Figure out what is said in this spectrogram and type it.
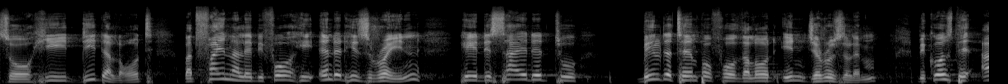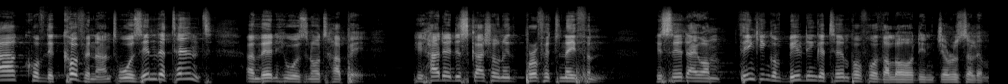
So he did a lot, but finally, before he ended his reign, he decided to build a temple for the Lord in Jerusalem because the Ark of the Covenant was in the tent, and then he was not happy. He had a discussion with Prophet Nathan. He said, I am thinking of building a temple for the Lord in Jerusalem.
